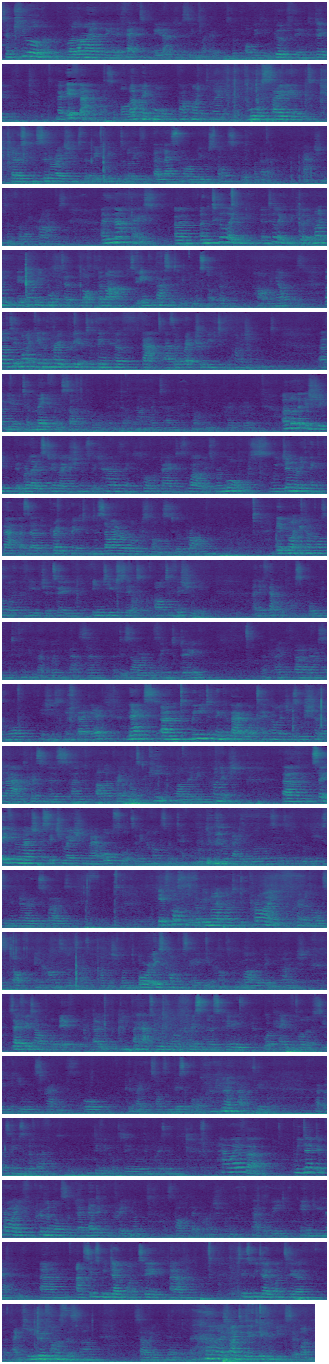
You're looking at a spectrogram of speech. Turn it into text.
to cure them reliably and effectively, that just seems like a sort of obviously good thing to do. Now, if that were possible, that make more that might make more salient those considerations that lead people to believe that they're less morally responsible for their actions and for their crimes. And in that case, um, until they can be, until they can be cured, it might be it might be important to lock them up to incapacitate them and stop them harming others. But it might be inappropriate to think of that as a retributive punishment, um, you know, to make them suffer for what they've done. That might um, not be appropriate. Another issue that relates to emotions, which Hannah's going to talk about as well, is remorse. We generally think of that as an appropriate and desirable response to a crime. It might become possible in the future to induce it artificially. And if that were possible, we need to think about whether that's a, a desirable thing to do. Okay, uh, there are some more issues to think about here. Next, um, we need to think about what technologies we should allow prisoners and other criminals to keep while they're being punished. Um, so if you imagine a situation where all sorts of enhancement technologies are available and all sorts of people use them in various ways, it's possible that we might want to deprive criminals of enhancements as a punishment, or at least confiscate the enhancement while they're being punished. So, for example, if uh, you perhaps wouldn't want prisoners who were capable of superhuman strength or could make themselves invisible. that, would that would seem sort of uh, difficult to deal with in prison. However, we don't deprive criminals of their medical treatment as part of their punishment. That would be inhumane. Um, and since we don't want to, um, since we don't want to, uh, thank you, you advanced the slide. Sorry. I tried to do two computers at once.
